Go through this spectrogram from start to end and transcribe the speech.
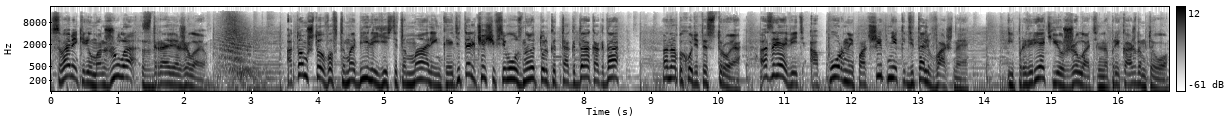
С вами Кирилл Манжула. Здравия желаю. О том, что в автомобиле есть эта маленькая деталь, чаще всего узнают только тогда, когда она выходит из строя. А зря, ведь опорный подшипник – деталь важная. И проверять ее желательно при каждом ТО.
